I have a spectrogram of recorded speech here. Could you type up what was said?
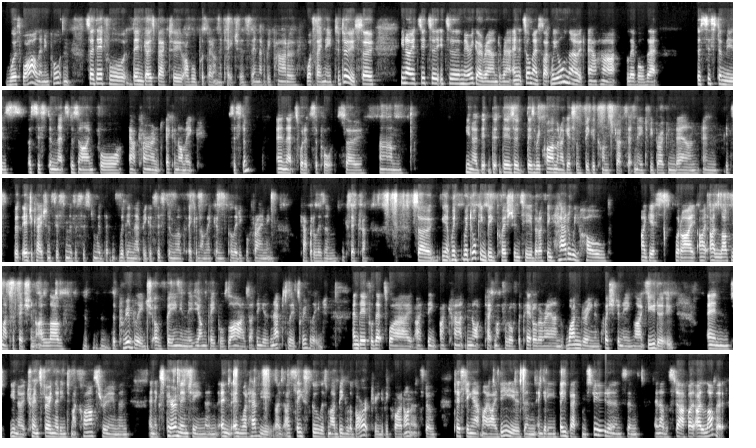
worthwhile and important. So therefore, then goes back to I will put that on the teachers. Then that'll be part of what they need to do. So, you know, it's it's a it's a merry-go-round around, and it's almost like we all know at our heart level that the system is a system that's designed for our current economic system, and that's what it supports. So, um, you know, th- th- there's a there's a requirement, I guess, of bigger constructs that need to be broken down, and it's the education system is a system within, that bigger system of economic and political framing, capitalism, etc. So, yeah, we're we're talking big questions here, but I think how do we hold? I guess what I I, I love my profession. I love the privilege of being in these young people's lives. I think is an absolute privilege. And therefore, that's why I think I can't not take my foot off the pedal around wondering and questioning like you do, and you know, transferring that into my classroom and and experimenting and and and what have you. I, I see school as my big laboratory, to be quite honest, of testing out my ideas and, and getting feedback from students and and other stuff. I, I love it.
